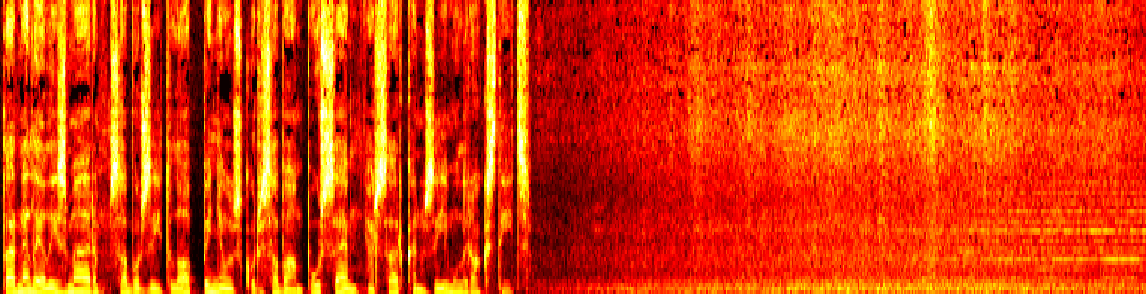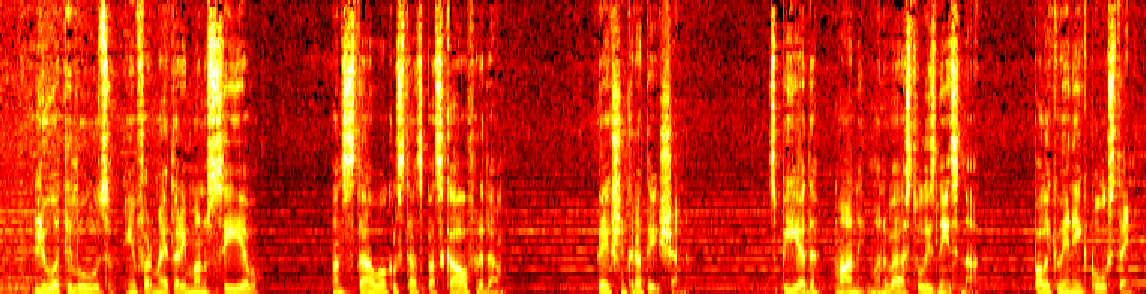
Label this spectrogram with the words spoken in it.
Tā ir neliela izmēra, saburzīta lapiņa, uz kuras abām pusēm ar sarkanu zīmuli rakstīts. Ļoti lūdzu informēt arī manu sievu. Mans stāvoklis tāds pats kā Alfredam. Pēkšņa kratīšana. Spieda mani, manu vēstuli iznīcināt palika vienīgi pulksteņi.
